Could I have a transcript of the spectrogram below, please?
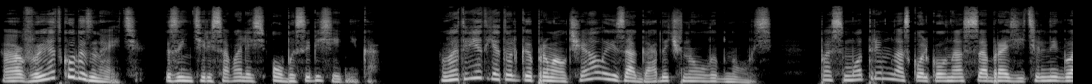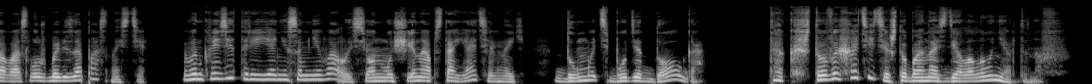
А вы откуда знаете? заинтересовались оба собеседника. В ответ я только промолчала и загадочно улыбнулась. Посмотрим, насколько у нас сообразительный глава службы безопасности. В инквизиторе я не сомневалась, он мужчина обстоятельный, думать будет долго. Так что вы хотите, чтобы она сделала у Нерденов?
